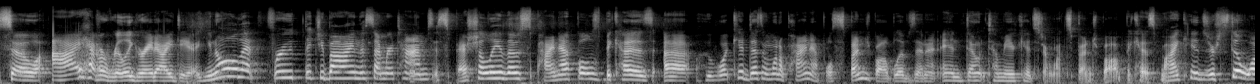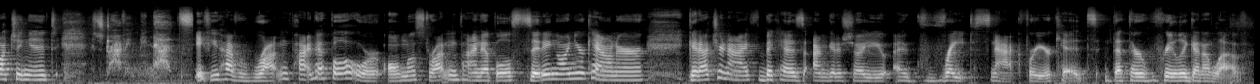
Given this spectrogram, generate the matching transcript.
So I have a really great idea. You know all that fruit that you buy in the summer times, especially those pineapples, because uh, who, what kid doesn't want a pineapple? SpongeBob lives in it. And don't tell me your kids don't want SpongeBob because my kids are still watching it. It's driving me nuts. If you have rotten pineapple or almost rotten pineapple sitting on your counter, get out your knife because I'm gonna show you a great snack for your kids that they're really gonna love.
